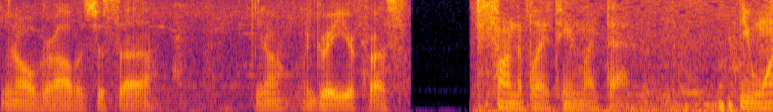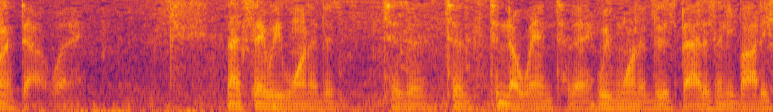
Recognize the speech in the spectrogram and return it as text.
you know overall it was just a you know a great year for us. It's fun to play a team like that. You want it that way. And i'd say we wanted it to the to, to no end today. We wanted it as bad as anybody.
